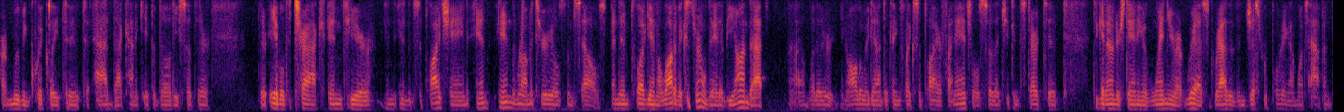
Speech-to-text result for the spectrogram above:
are moving quickly to to add that kind of capability so they're they're able to track end tier in, in the supply chain and, and the raw materials themselves, and then plug in a lot of external data beyond that, uh, whether you know all the way down to things like supplier financials, so that you can start to to get an understanding of when you're at risk rather than just reporting on what's happened.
